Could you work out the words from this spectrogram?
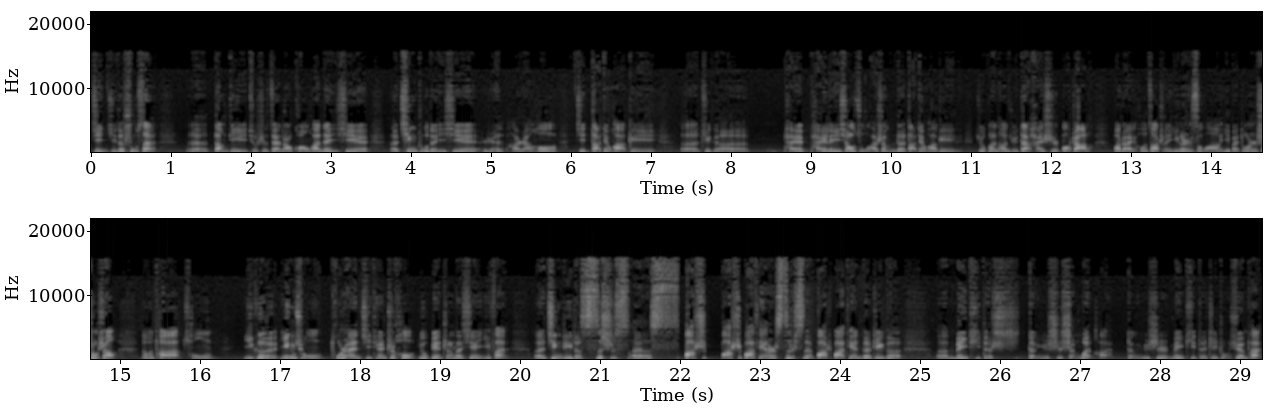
紧急的疏散呃当地就是在那儿狂欢的一些呃庆祝的一些人哈，然后打电话给。呃，这个排排雷小组啊什么的打电话给有关当局，但还是爆炸了。爆炸以后造成一个人死亡，一百多人受伤。那么他从一个英雄，突然几天之后又变成了嫌疑犯。呃，经历了四十四呃八十八十八天还是四十四八十八天的这个呃媒体的等于是审问哈，等于是媒体的这种宣判。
